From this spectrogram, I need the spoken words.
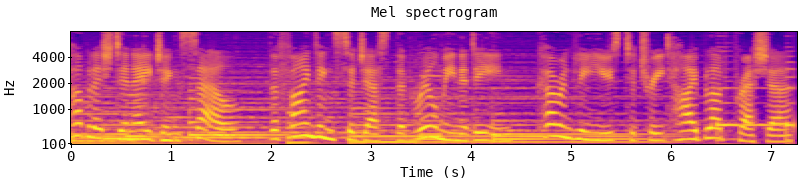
Published in Aging Cell, the findings suggest that rilmenidine, currently used to treat high blood pressure,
